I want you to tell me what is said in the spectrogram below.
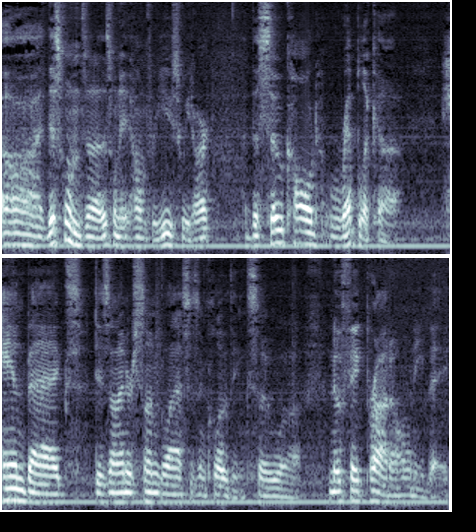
Uh, this one's uh, this one hit home for you, sweetheart. The so-called replica handbags, designer sunglasses, and clothing. So uh, no fake Prada on eBay.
